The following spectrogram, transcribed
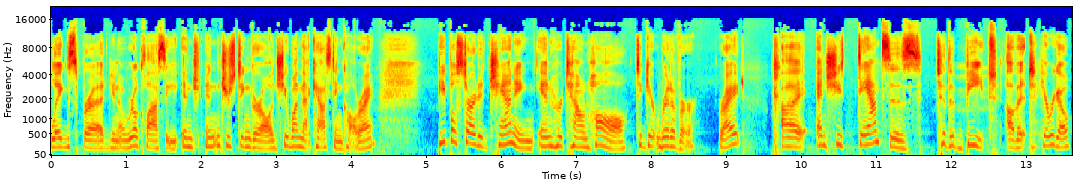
legs spread, you know, real classy, in- interesting girl. And she won that casting call, right? People started chanting in her town hall to get rid of her, right? Uh, and she dances to the beat of it. Here we go.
